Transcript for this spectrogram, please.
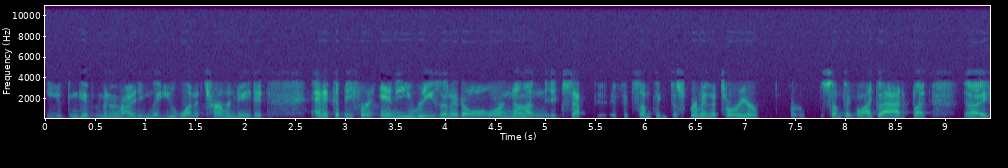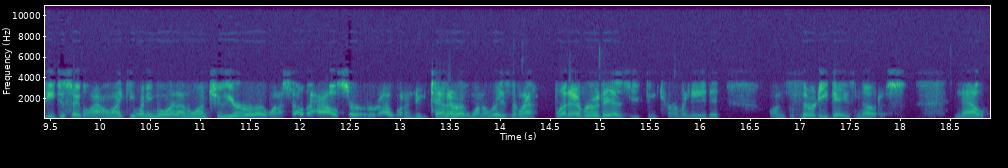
You can give them in mm-hmm. writing that you want to terminate it, and it could be for any reason at all or none, except if it's something discriminatory or, or something like that. But uh, if you just say, "Well, I don't like you anymore, and I don't want you here, or I want to sell the house, or I want a new tenant, or I want to raise the rent," whatever it is, you can terminate it on 30 days notice. Now,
